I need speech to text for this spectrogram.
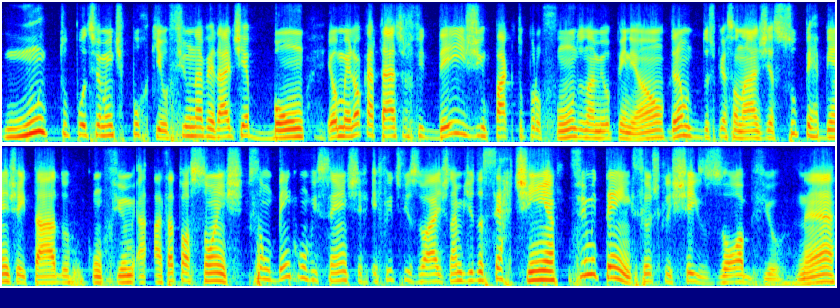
muito positivamente porque o filme na verdade é bom, é o melhor catástrofe desde Impacto Profundo, na minha opinião. O drama dos personagens é super bem ajeitado com o filme. As atuações são bem convincentes, efeitos visuais na medida certinha. O filme tem seus clichês óbvio, né,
